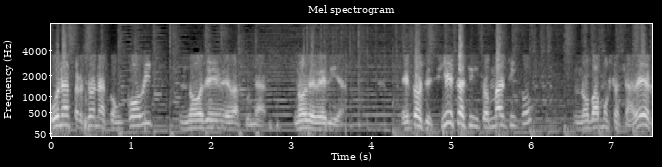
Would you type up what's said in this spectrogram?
Una persona con COVID no debe vacunar, no debería. Entonces, si es asintomático, no vamos a saber.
